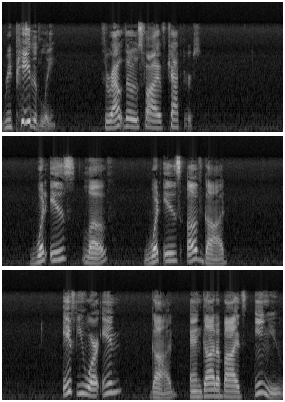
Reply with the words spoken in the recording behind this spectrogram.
repeatedly throughout those five chapters what is love, what is of God. If you are in God and God abides in you,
